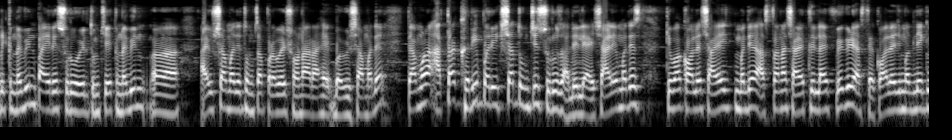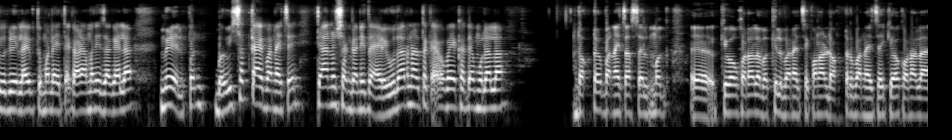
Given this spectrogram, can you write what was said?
एक नवीन पायरी सुरू होईल तुमची. एक नवीन आयुष्यामध्ये तुमचा प्रवेश होणार आहे भविष्यामध्ये. त्यामुळे आता खरी परीक्षा तुमची सुरू झालेली आहे. शाळेमध्येच किंवा कॉलेज शाळेमध्ये असताना शाळेतली लाईफ वेगळी असते. कॉलेजमधली एक वेगळी लाईफ तुम्हाला येत्या काळामध्ये जगायला मिळेल. पण भविष्यात काय बनायचं आहे त्या अनुषंगाने तयारी. उदाहरणार्थ काय बाबा एखाद्या मुलाला डॉक्टर बनायचं असेल मग किंवा कोणाला वकील बनायचं आहे कोणाला डॉक्टर बनायचं आहे किंवा कोणाला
